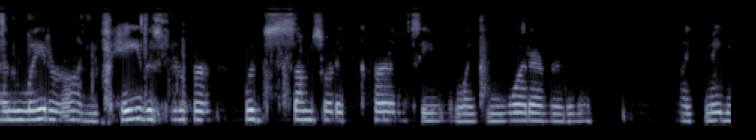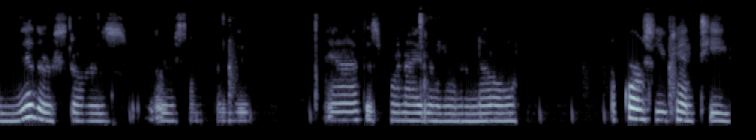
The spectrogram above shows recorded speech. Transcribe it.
and later on you pay the server with some sort of currency, like whatever, dude. Like maybe nether stars or something. Yeah, at this point I don't even know. Of course you can't TP.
